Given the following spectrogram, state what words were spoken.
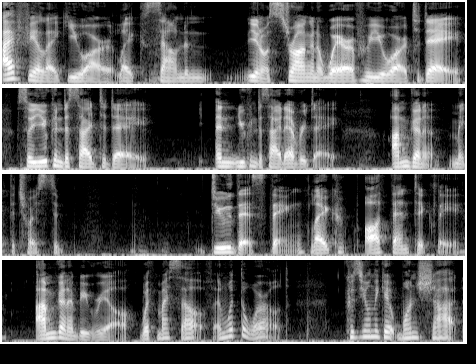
I feel like you are like sound and you know, strong and aware of who you are today. So you can decide today, and you can decide every day. I'm gonna make the choice to do this thing like authentically. I'm gonna be real with myself and with the world. Because you only get one shot.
